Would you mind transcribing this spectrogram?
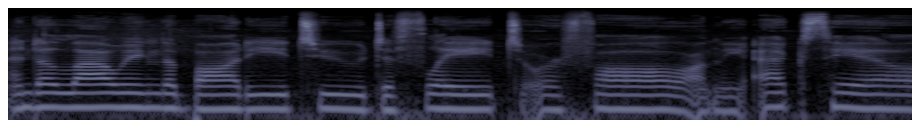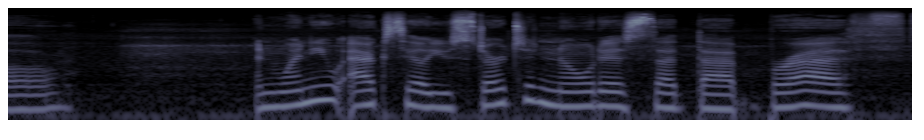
and allowing the body to deflate or fall on the exhale. And when you exhale, you start to notice that that breath,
